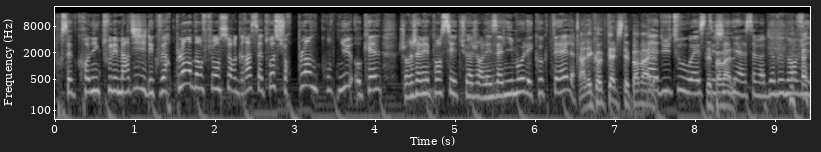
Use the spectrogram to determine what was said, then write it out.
pour cette chronique tous les mardis. J'ai découvert plein d'influenceurs grâce à toi sur plein de contenus auxquels j'aurais jamais pensé. Tu vois, genre les animaux, les cocktails. Ah, les cocktails, c'était pas mal. Pas du tout, ouais, C'était mal. génial, ça m'a bien donné envie.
